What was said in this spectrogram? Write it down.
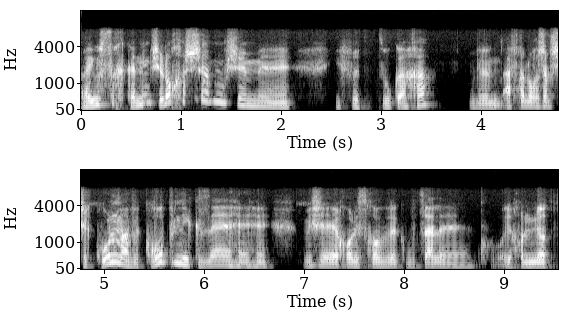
היו שחקנים שלא חשבנו שהם uh, יפרצו ככה, ואף אחד לא חשב שקולמה וקרופניק זה מי שיכול לסחוב קבוצה, יכולים להיות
